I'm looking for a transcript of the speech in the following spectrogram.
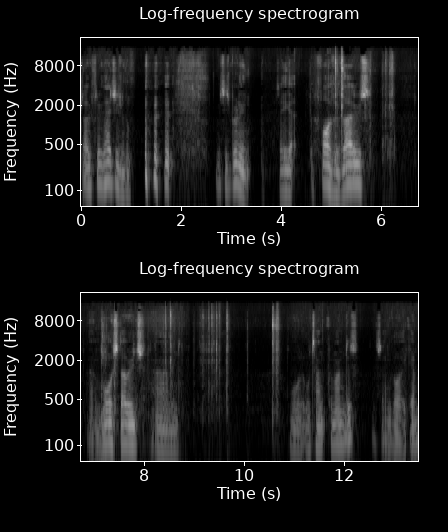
drove through the hedges with them, which is brilliant. So you get five of those, more stowage and more little tank commanders, the same guy again.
